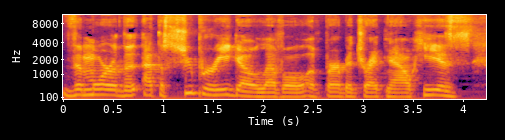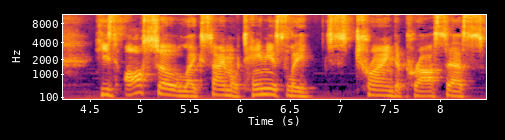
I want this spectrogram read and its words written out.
the more the at the super ego level of burbage right now he is he's also like simultaneously trying to process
